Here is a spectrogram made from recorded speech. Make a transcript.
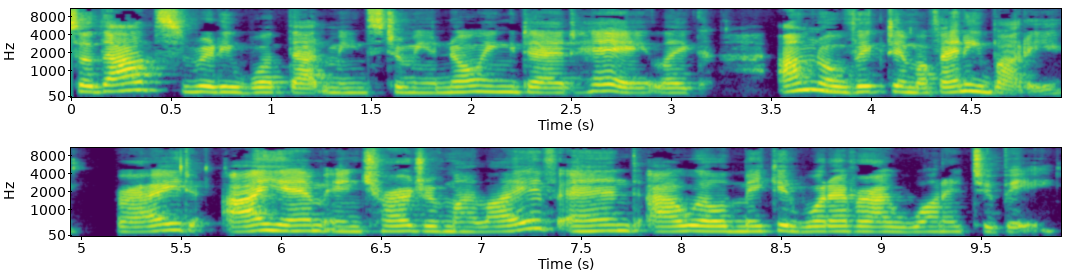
So that's really what that means to me. Knowing that, hey, like I'm no victim of anybody, right? I am in charge of my life and I will make it whatever I want it to be.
